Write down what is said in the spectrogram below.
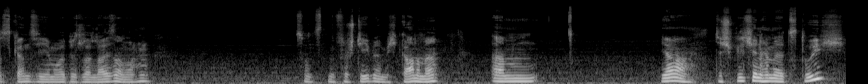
Das Ganze hier mal ein bisschen leiser machen. Ansonsten verstehe ich mich gar nicht mehr. Ähm, ja, das Spielchen haben wir jetzt durch.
